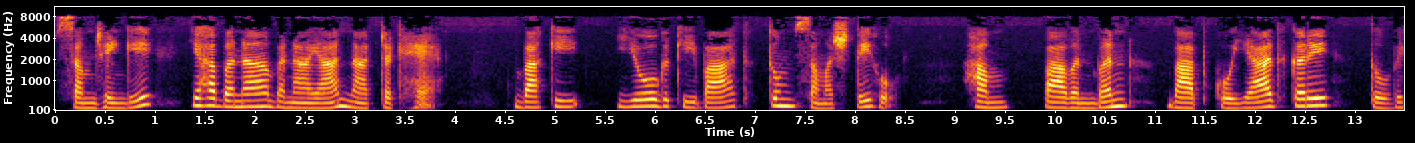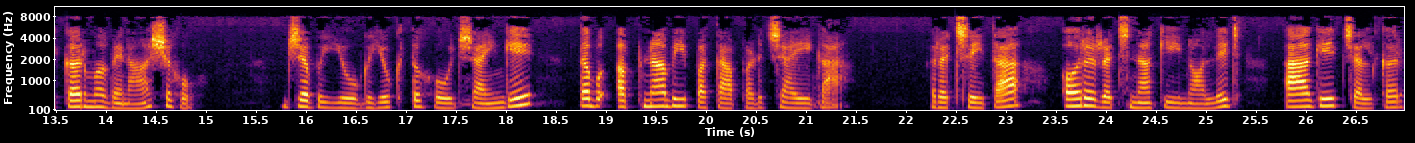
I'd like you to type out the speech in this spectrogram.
समझेंगे, यह बना बनाया नाटक है। बाकी योग की बात तुम समझते हो। हम पावन बन बाप को याद करे तो विकर्म विनाश हो। जब योग युक्त हो जाएँगे, तब अपना भी पता पड़ जाएगा। रचयिता और रचना की नॉलेज आगे चलकर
